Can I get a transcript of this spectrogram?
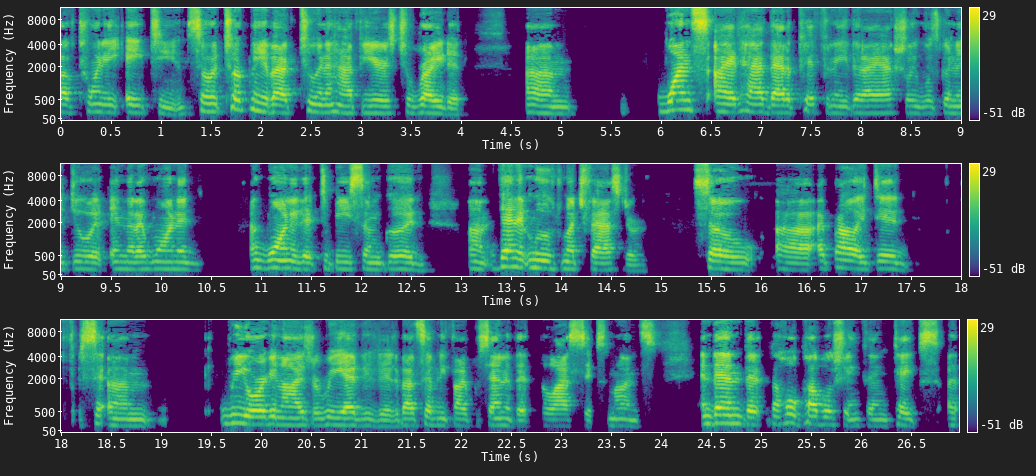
of 2018 so it took me about two and a half years to write it um, once i had had that epiphany that i actually was going to do it and that i wanted i wanted it to be some good um, then it moved much faster so uh, i probably did um, reorganized or re-edited about 75% of it the last six months and then the, the whole publishing thing takes a,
